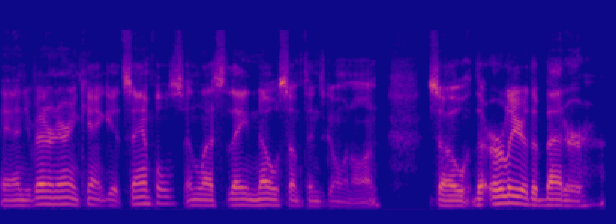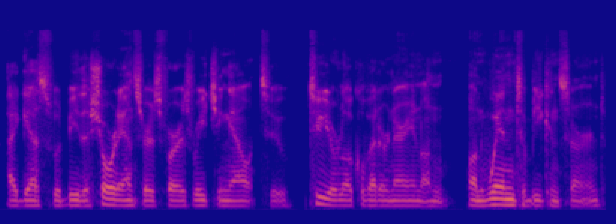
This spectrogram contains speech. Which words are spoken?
And your veterinarian can't get samples unless they know something's going on. So the earlier the better, I guess, would be the short answer as far as reaching out to, to your local veterinarian on, on when to be concerned.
